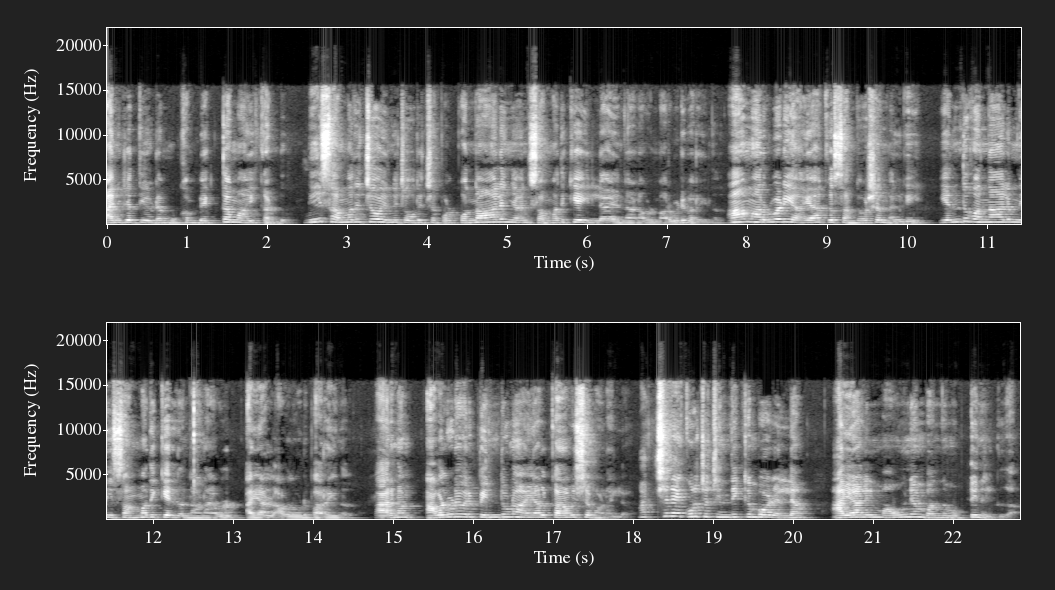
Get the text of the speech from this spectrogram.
അനുജത്തിയുടെ മുഖം വ്യക്തമായി കണ്ടു. നീ സമ്മതിച്ചോ എന്ന് ചോദിച്ചപ്പോൾ കൊന്നാലും ഞാൻ സമ്മതിക്കേയില്ല എന്നാണ് അവൾ മറുപടി പറയുന്നത്. ആ മറുപടി അയാൾക്ക് സന്തോഷം നൽകി. എന്തു വന്നാലും നീ സമ്മതിക്കരുതെന്നാണ് അവൾ അയാൾ അവളോട് പറയുന്നത്. കാരണം അവളുടെ ഒരു പിന്തുണ അയാൾക്ക് ആവശ്യമാണല്ലോ. അച്ഛനെ കുറിച്ച് ചിന്തിക്കുമ്പോഴെല്ലാം അയാളിൽ മൗനം വന്ന് മുട്ടി നിൽക്കുക.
